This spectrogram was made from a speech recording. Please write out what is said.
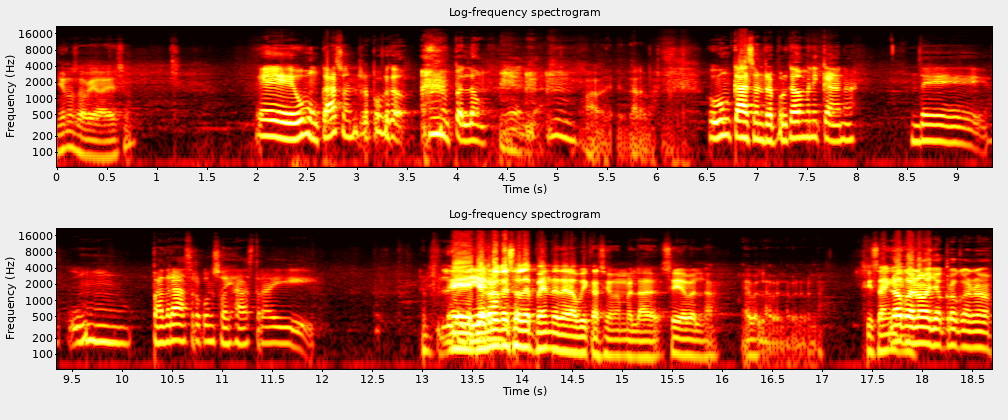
Yo no sabía eso. Eh, hubo un caso en República, perdón, A ver, dale, va. hubo un caso en República Dominicana de un padrastro con su hijastra y Eh, yo creo que eso depende de la ubicación, en verdad. Sí, es verdad. Es verdad, es verdad, es verdad. Quizá en... Loco, no, yo creo que no.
